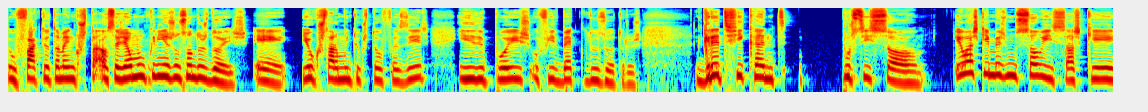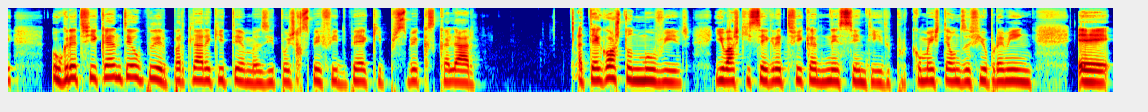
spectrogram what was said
o facto de eu também gostar, ou seja, é uma bocadinho a junção dos dois. É eu gostar muito do que estou a fazer e depois o feedback dos outros. Gratificante por si só. Eu acho que é mesmo só isso. Acho que é, o gratificante é o poder partilhar aqui temas e depois receber feedback e perceber que se calhar até gostam de me ouvir e eu acho que isso é gratificante nesse sentido, porque como este é um desafio para mim, é,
